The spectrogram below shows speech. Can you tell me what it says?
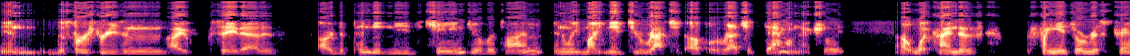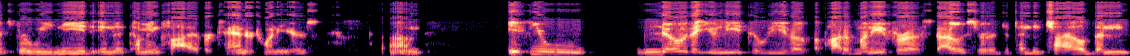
And the first reason I say that is our dependent needs change over time, and we might need to ratchet up or ratchet down, actually, uh, what kind of financial risk transfer we need in the coming five or 10 or 20 years. Um, if you know that you need to leave a, a, pot of money for a spouse or a dependent child, then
